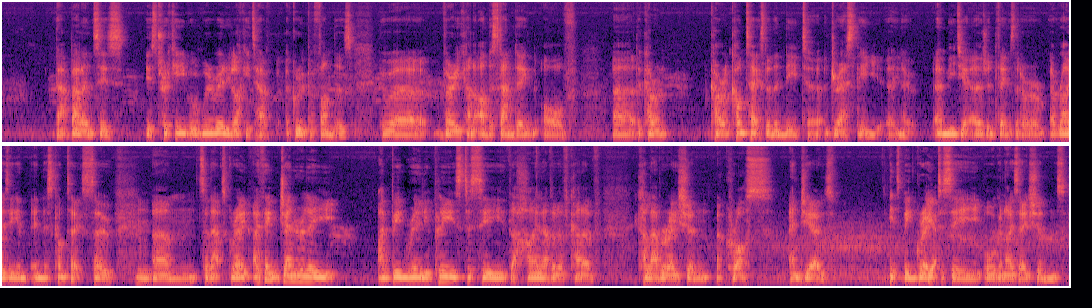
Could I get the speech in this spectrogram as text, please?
that balance is is tricky. But we're really lucky to have a group of funders who are very kind of understanding of uh, the current current context and the need to address the uh, you know immediate urgent things that are arising in, in this context. So um, so that's great. I think generally I've been really pleased to see the high level of kind of collaboration across NGOs. It's been great Yeah. to see organisations,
